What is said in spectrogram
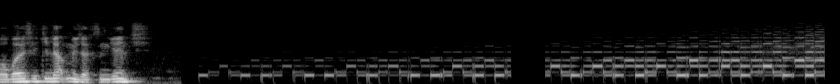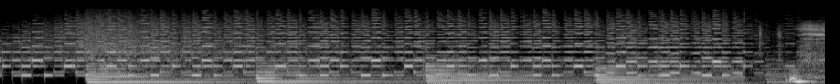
Babaya şekil yapmayacaksın genç. Uf.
